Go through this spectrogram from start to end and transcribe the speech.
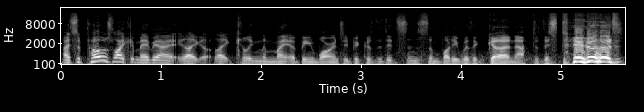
I suppose like maybe I like like killing them might have been warranted because they did send somebody with a gun after this dude.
